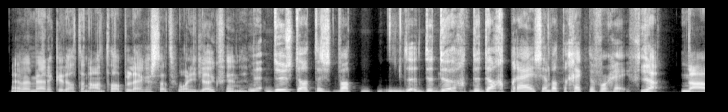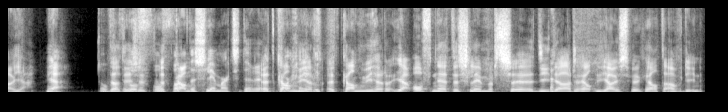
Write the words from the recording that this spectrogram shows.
En wij merken dat een aantal beleggers dat gewoon niet leuk vinden. Dus dat is wat de, de, de, dagprijs en wat de gek ervoor geeft. Ja, nou ja, ja. Of, dat is of, het. Of het kan, de slimmerd er het kan, weer, het kan weer, ja, of net de slimmers uh, die daar juist weer geld aan verdienen.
